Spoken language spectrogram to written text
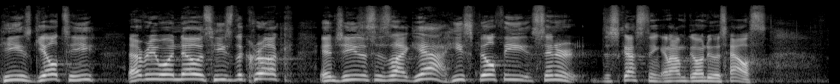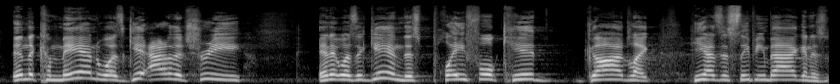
he's guilty, everyone knows he's the crook. And Jesus is like, yeah, he's filthy, sinner, disgusting, and I'm going to his house. And the command was, get out of the tree. And it was, again, this playful kid God, like, he has his sleeping bag and his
